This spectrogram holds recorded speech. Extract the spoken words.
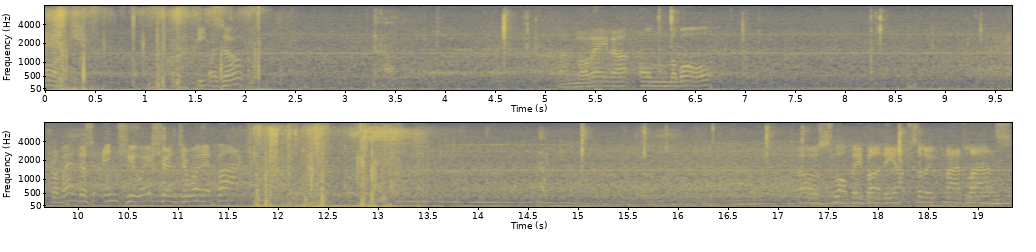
Edge. Itzo. And Moreira on the ball. Tremendous intuition to win it back. Oh, sloppy by the absolute mad lads.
